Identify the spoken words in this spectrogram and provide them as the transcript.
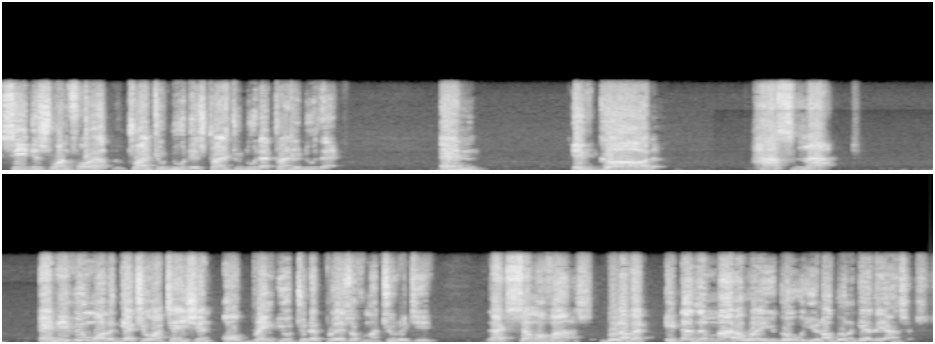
see this one for help trying to do this trying to do that trying to do that. And if god has not and even want to get your attention or bring you to the place of maturity like some of us beloved it doesn't matter where you go you're not going to get the answers.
